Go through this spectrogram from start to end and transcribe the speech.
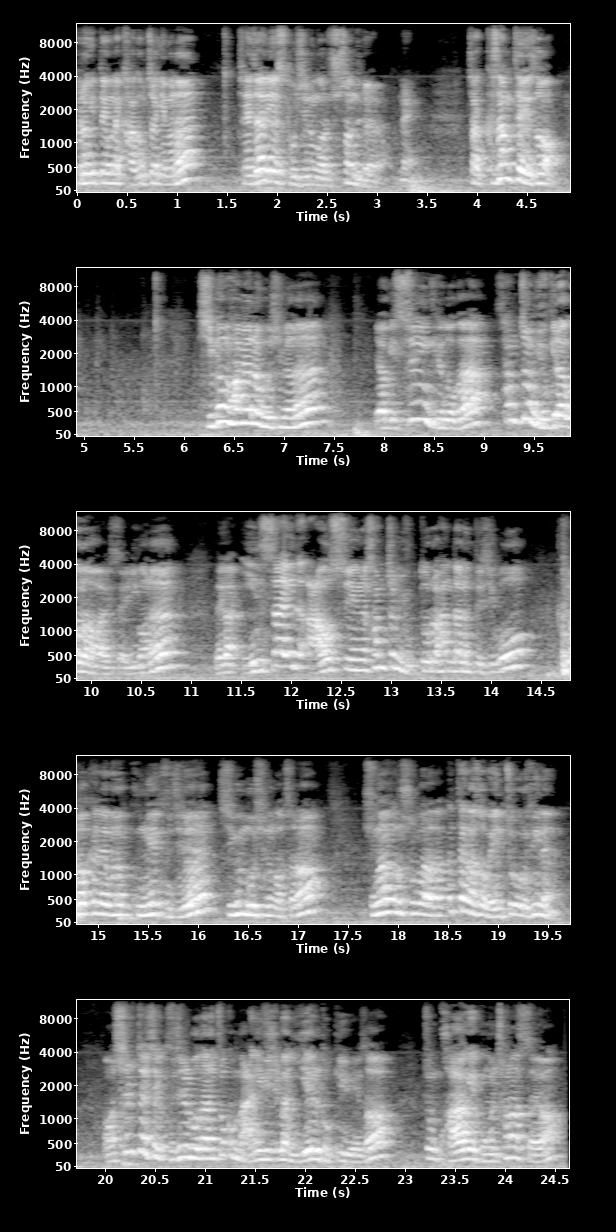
그렇기 때문에 가급적이면은 제자리에서 도시는 걸 추천드려요. 네. 자, 그 상태에서 지금 화면을 보시면은 여기 스윙 궤도가 3.6이라고 나와 있어요. 이거는 내가 inside out 스윙을 3.6도를 한다는 뜻이고 그렇게 되면 공의 구질은 지금 보시는 것처럼 중앙으로 출발하다 끝에 가서 왼쪽으로 휘는 어, 실제 제 구질보다는 조금 많이 휘지만 이해를 돕기 위해서 좀 과하게 공을 쳐놨어요.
